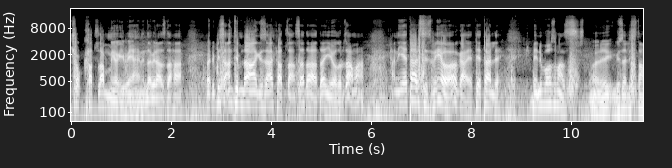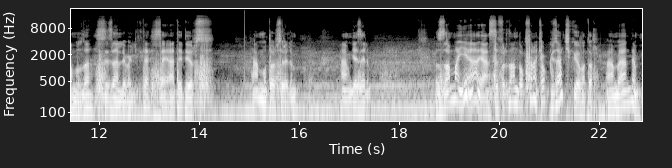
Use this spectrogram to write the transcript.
çok katlanmıyor gibi yani. Da biraz daha böyle bir santim daha güzel katlansa daha da iyi olurdu ama hani yetersiz mi? Yok gayet yeterli. Beni bozmaz. Öyle güzel İstanbul'da sizlerle birlikte seyahat ediyoruz. Hem motor sürelim hem gezelim. Hızlanma iyi ha. Yani sıfırdan 90'a çok güzel çıkıyor motor. Ben beğendim.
